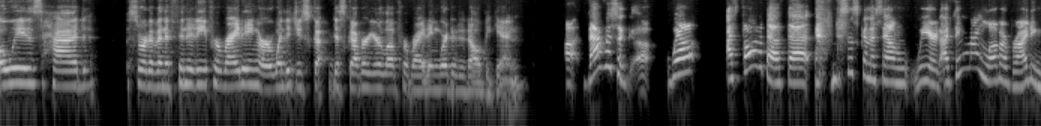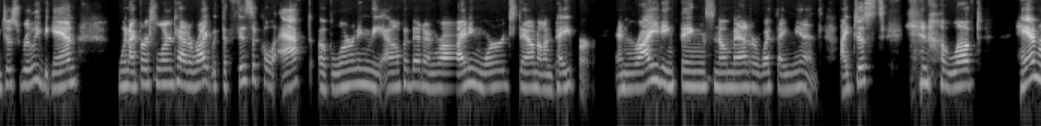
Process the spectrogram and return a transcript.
always had sort of an affinity for writing or when did you sc- discover your love for writing? Where did it all begin? Uh, that was a uh, well i thought about that. This is going to sound weird. I think my love of writing just really began when i first learned how to write with the physical act of learning the alphabet and writing words down on paper and writing things no matter what they meant. I just you know loved hand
